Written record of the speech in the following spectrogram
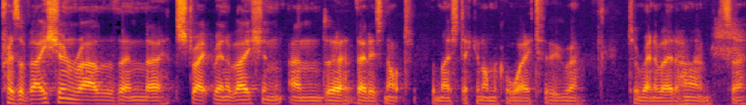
preservation rather than uh, straight renovation, and uh, that is not the most economical way to uh, to renovate a home. So.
